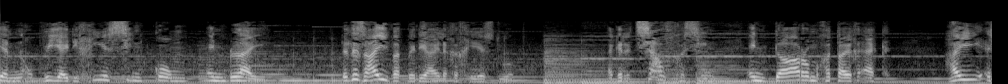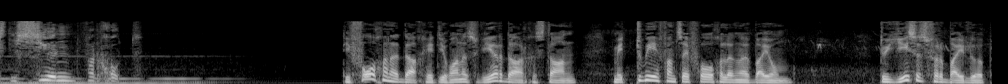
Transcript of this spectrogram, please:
een op wie jy die Gees sien kom en bly, dit is hy wat met die Heilige Gees doop." Ek het dit self gesien en daarom getuig ek: Hy is die seun van God. Die volgende dag het Johannes weer daar gestaan met twee van sy volgelinge by hom. Toe Jesus verbyloop,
